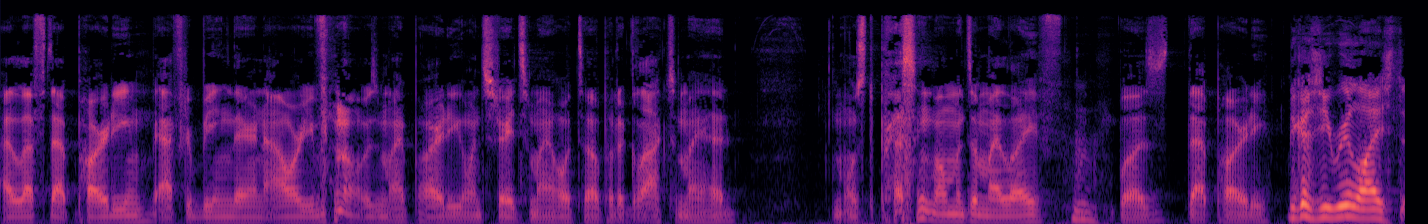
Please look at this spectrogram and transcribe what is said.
i left that party after being there an hour even though it was my party went straight to my hotel put a glock to my head the most depressing moment of my life hmm. was that party Because you realized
